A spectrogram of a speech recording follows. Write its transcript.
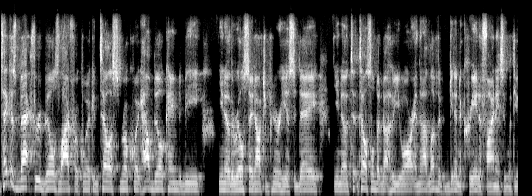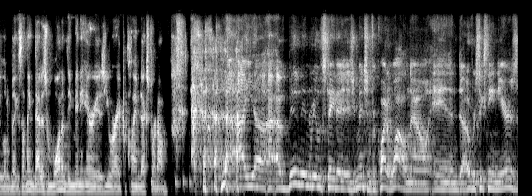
take us back through Bill's life real quick and tell us real quick how Bill came to be you know, the real estate entrepreneur he is today. You know, t- tell us a little bit about who you are. And then I'd love to get into creative financing with you a little bit because I think that is one of the many areas you are a proclaimed expert on. yeah, I, uh, I've been in real estate, as you mentioned, for quite a while now and uh, over 16 years.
